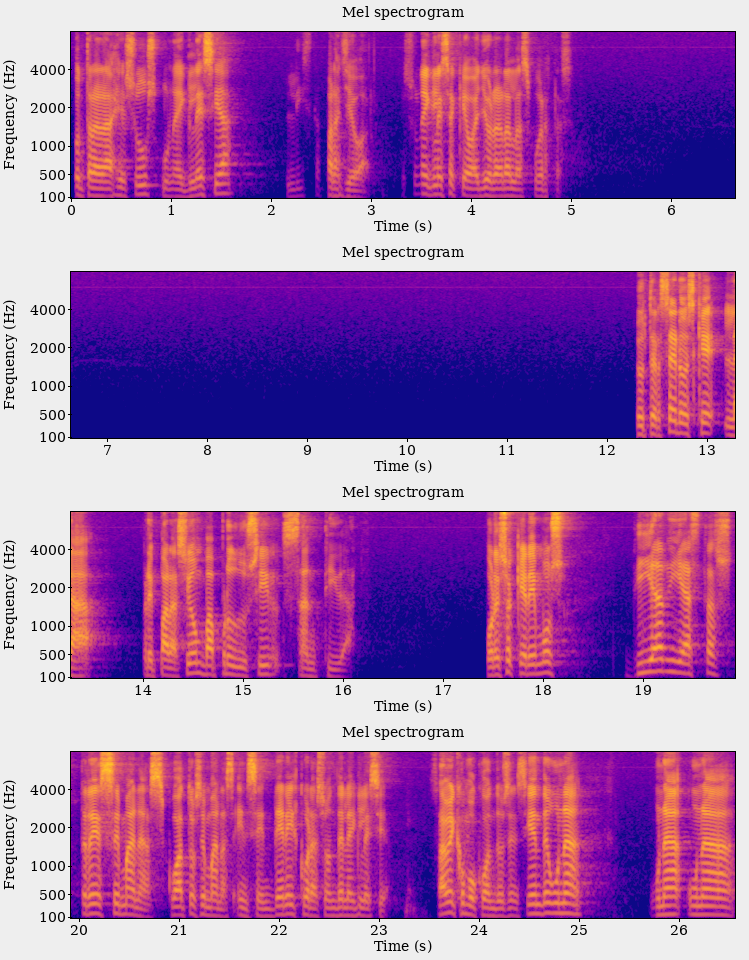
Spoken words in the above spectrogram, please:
encontrará a Jesús una iglesia lista para llevar. Es una iglesia que va a llorar a las puertas. Lo tercero es que la preparación va a producir santidad. Por eso queremos día a día estas tres semanas, cuatro semanas, encender el corazón de la iglesia. ¿Sabe como cuando se enciende una, una, una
